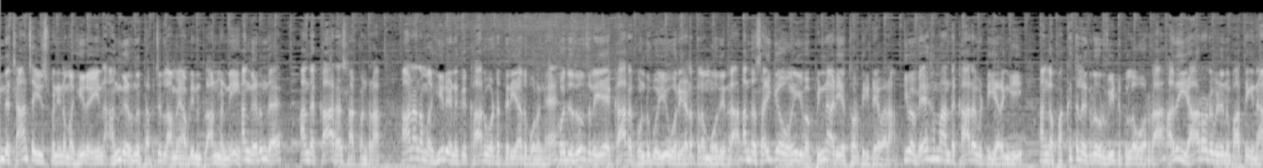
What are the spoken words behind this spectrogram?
இந்த சான்ஸை யூஸ் பண்ணி நம்ம ஹீரோயின் அங்க இருந்து தப்பிச்சிடலாமே அப்படின்னு பிளான் பண்ணி அங்க இருந்த அந்த காரை ஸ்டார்ட் பண்றான் ஆனா நம்ம ஹீரோயினுக்கு கார் ஓட்ட தெரியாது போலங்க. கொஞ்ச தூரத்திலேயே காரை கொண்டு போய் ஒரு இடத்துல மோதிடுறா. அந்த சைக்கோவும் இவ பின்னாடியே துரத்துக்கிட்டே வரான் இவ வேகமா அந்த காரை விட்டு இறங்கி அங்க பக்கத்துல இருக்கிற ஒரு வீட்டுக்குள்ள ஓடுறா. அது யாரோட வீடுன்னு பாத்தீங்கன்னா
